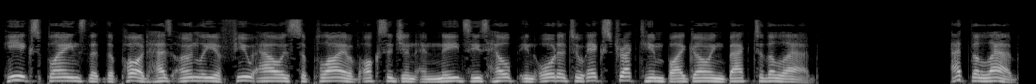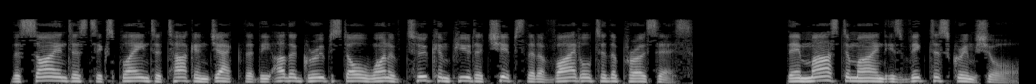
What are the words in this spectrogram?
He explains that the pod has only a few hours supply of oxygen and needs his help in order to extract him by going back to the lab. At the lab, the scientists explain to Tuck and Jack that the other group stole one of two computer chips that are vital to the process. Their mastermind is Victor Scrimshaw.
